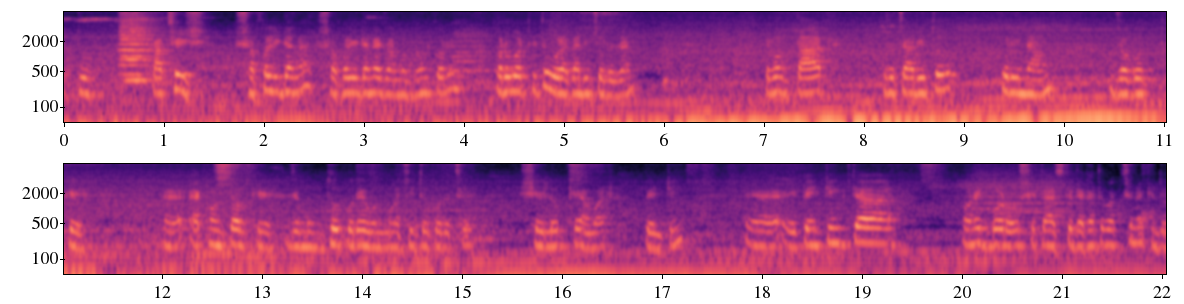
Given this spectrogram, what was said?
একটু কাছেই সফালিডাঙ্গা, সফালিডাঙ্গায় জন্মগ্রহণ করেন। পরবর্তীতে ওড়াকান্দি চলে যান এবং তার প্রচারিত পরিণাম জগৎকে এক অঞ্চলকে যে মুগ্ধ করে, উন্মোচিত করেছে সেই লক্ষ্যে আমার পেন্টিং এই পেন্টিংটা অনেক বড়, সেটা আজকে দেখাতে পারছি না, কিন্তু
